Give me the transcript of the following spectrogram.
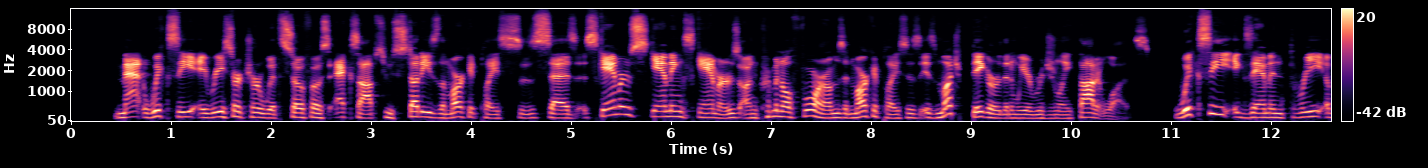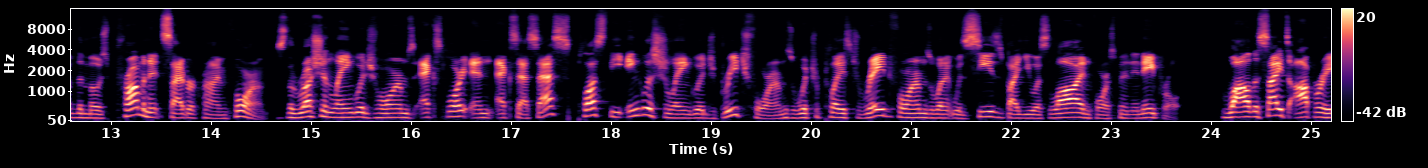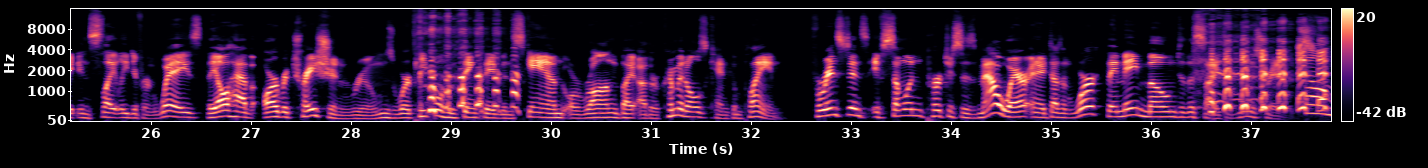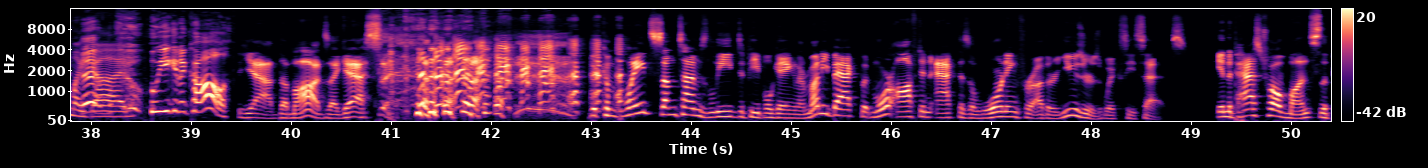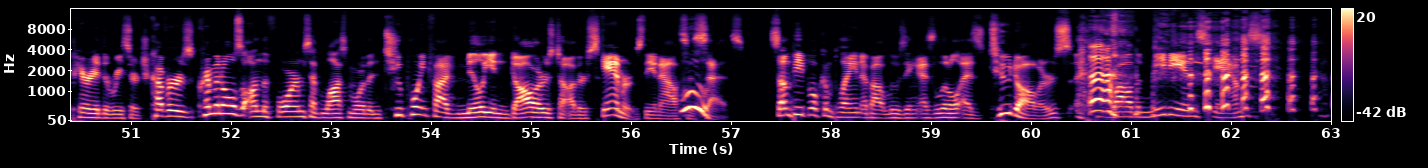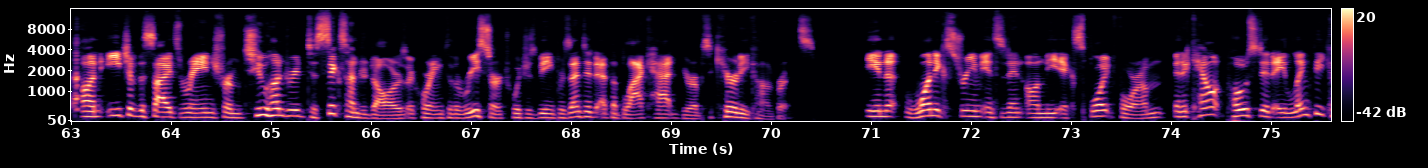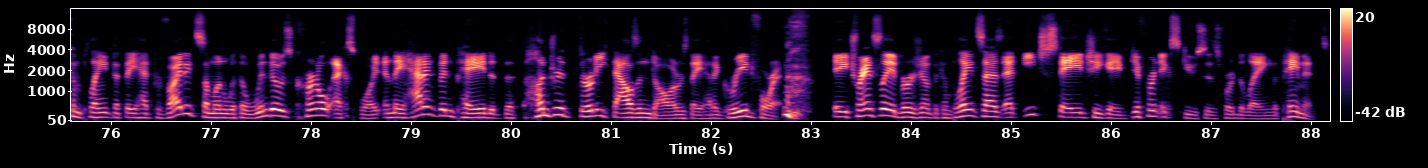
Matt Wixey, a researcher with Sophos XOps who studies the marketplaces, says scammers scamming scammers on criminal forums and marketplaces is much bigger than we originally thought it was. Wixey examined three of the most prominent cybercrime forums the Russian language forums Exploit and XSS, plus the English language Breach forums, which replaced Raid forums when it was seized by US law enforcement in April. While the sites operate in slightly different ways, they all have arbitration rooms where people who think they've been scammed or wronged by other criminals can complain. For instance, if someone purchases malware and it doesn't work, they may moan to the site's administrators. Oh my god. Who are you going to call? Yeah, the mods, I guess. the complaints sometimes lead to people getting their money back, but more often act as a warning for other users, Wixey says. In the past 12 months, the period the research covers, criminals on the forums have lost more than $2.5 million to other scammers, the analysis Ooh. says. Some people complain about losing as little as $2, while the median scams on each of the sites range from 200 to $600, according to the research which is being presented at the Black Hat Europe Security Conference. In one extreme incident on the Exploit forum, an account posted a lengthy complaint that they had provided someone with a Windows kernel exploit and they hadn't been paid the $130,000 they had agreed for it. a translated version of the complaint says at each stage he gave different excuses for delaying the payment.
